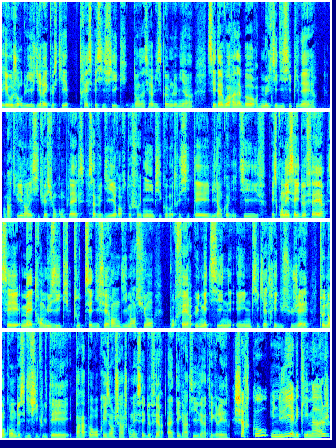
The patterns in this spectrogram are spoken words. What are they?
Et aujourd'hui, je dirais que ce qui est très spécifique dans un service comme le mien, c'est d'avoir un abord multidisciplinaire en particulier dans les situations complexes. Ça veut dire orthophonie, psychomotricité, bilan cognitif. Et ce qu'on essaye de faire, c'est mettre en musique toutes ces différentes dimensions pour faire une médecine et une psychiatrie du sujet, tenant compte de ces difficultés par rapport aux prises en charge qu'on essaye de faire intégratives et intégrées. Charcot, Une vie avec l'image,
